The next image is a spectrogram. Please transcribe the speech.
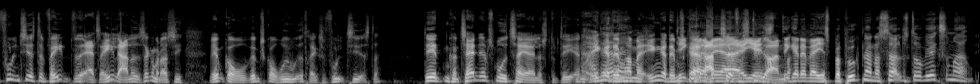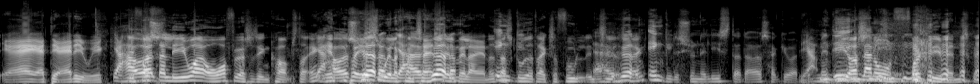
fuld tirsdag. For altså helt andet, så kan man også sige, hvem går, hvem skal ud og drikke sig fuld tirsdag? Det er enten kontanthjælpsmodtager eller studerende. Nej, ingen, af dem har man, ingen af dem skal have ret til at forstyrre yes, andre. Det kan da være Jesper Buchner, der solgt en stor virksomhed. Ja, ja, det er det jo ikke. Jeg det har er folk, også- der lever af overførselsindkomster. Ikke? Jeg har Enten også på hørt SU om- eller kontanthjælp eller andet, der skal ud og drikke sig fuld en Jeg har tirsdag. hørt ikke? enkelte journalister, der også har gjort det. Ja, men, det de er også nogle frygtelige mennesker.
